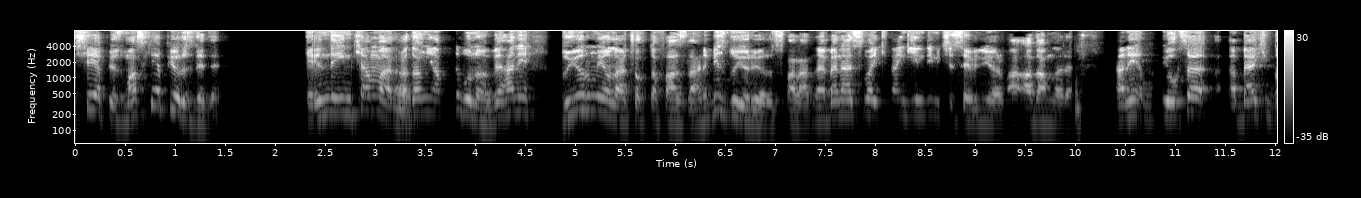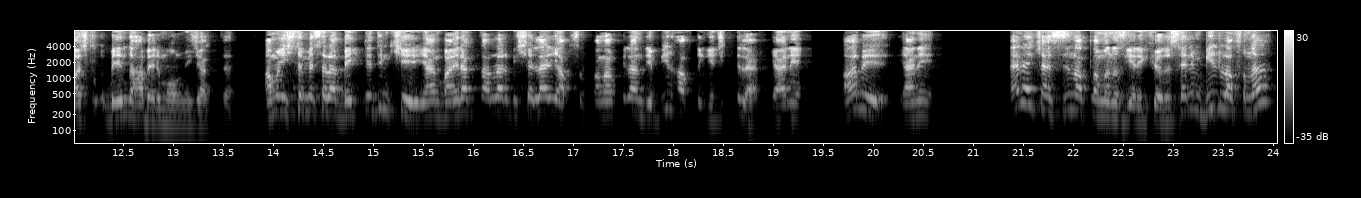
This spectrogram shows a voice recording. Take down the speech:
şey yapıyoruz, maske yapıyoruz dedi. Elinde imkan var. Evet. Adam yaptı bunu ve hani duyurmuyorlar çok da fazla. Hani biz duyuruyoruz falan. Yani ben Elsiva 2'den giyindiğim için seviniyorum adamları. Hani yoksa belki başka benim de haberim olmayacaktı. Ama işte mesela bekledim ki yani bayraktarlar bir şeyler yapsın falan filan diye bir hafta geciktiler. Yani abi yani en erken sizin atlamanız gerekiyordu. Senin bir lafına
